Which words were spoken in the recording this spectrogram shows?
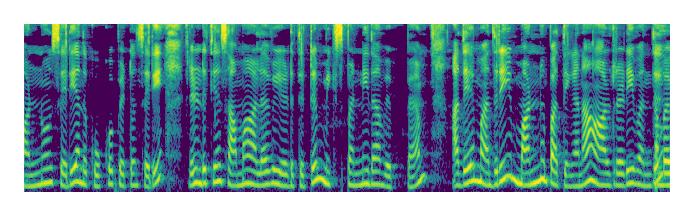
மண்ணும் சரி அந்த கொக்கோ பெட்டும் சரி ரெண்டுத்தையும் சம அளவு எடுத்துகிட்டு மிக்ஸ் பண்ணி தான் வைப்பேன். அதே மாதிரி மண் பார்த்தீங்கன்னா ஆல்ரெடி வந்து நம்ம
